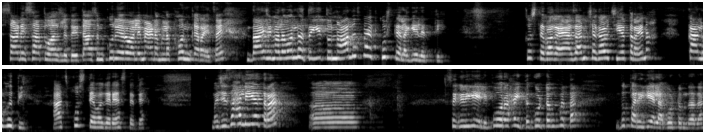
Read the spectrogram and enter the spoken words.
साडेसात वाजले तर अजून कुरिअरवाले मॅडमला फोन करायचा आहे दाजी मला म्हणलं होतं इथून आलंच नाहीत कुस्त्याला गेलेत ती. कुस्त्या बघा आज आमच्या गावची यात्रा आहे ना. काल होती. आज कुस्त्या वगैरे असत्या त्या. म्हणजे झाली यात्रा. सगळी गेली. पोरं हाय तर गोटम होता. दुपारी गेला गोटम दादा.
